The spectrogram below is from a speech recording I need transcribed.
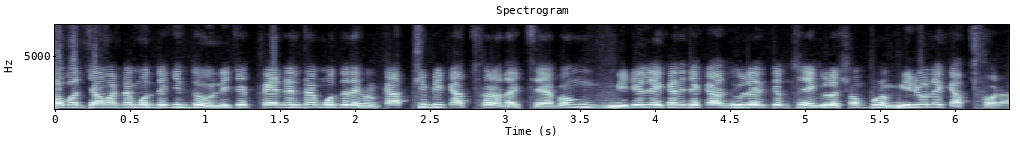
ওভার জামাটার মধ্যে কিন্তু নিচে প্যানেলটার মধ্যে দেখুন কাপচিপি কাজ করা থাকছে এবং মিডল এখানে যে কাজগুলো দেখতে এগুলো সম্পূর্ণ মিডলে কাজ করা।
